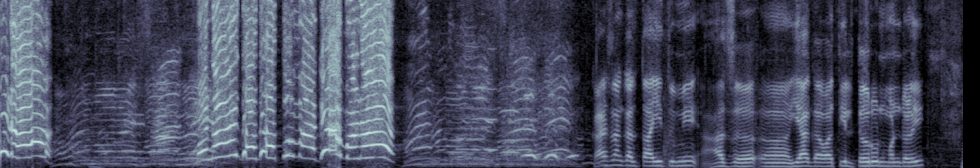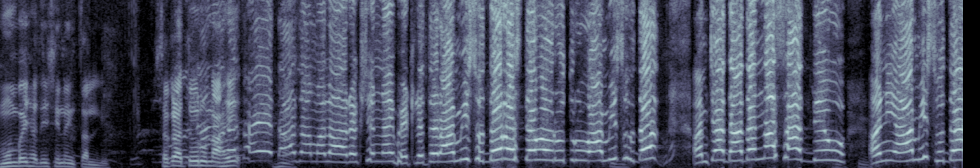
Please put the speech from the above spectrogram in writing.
बढ़ो मनोज दादा तुम आगे बढ़ो काय सांगाल ताई तुम्ही? आज अ, या गावातील तरुण मंडळी मुंबईच्या दिशेने चालली. सगळा तरुण आहे. आहेत. आज आरक्षण नाही भेटलं तर आम्ही सुद्धा रस्त्यावर उतरू आम्ही सुद्धा आमच्या दादांना साथ देऊ आणि आम्ही सुद्धा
